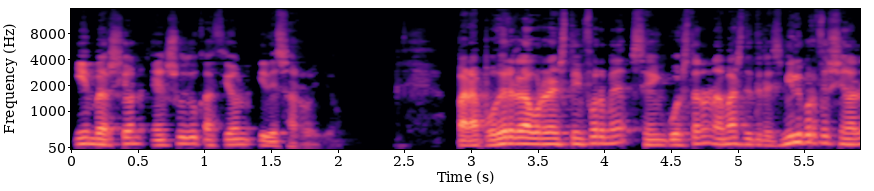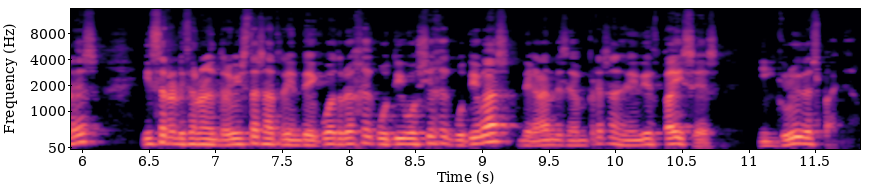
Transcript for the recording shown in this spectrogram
inversión en su educación y desarrollo. Para poder elaborar este informe, se encuestaron a más de 3.000 profesionales y se realizaron entrevistas a 34 ejecutivos y ejecutivas de grandes empresas en 10 países, incluido España.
